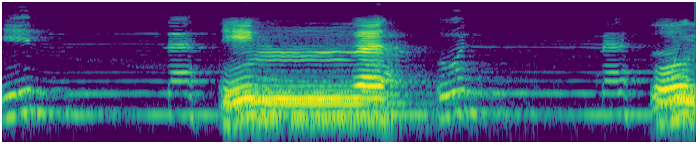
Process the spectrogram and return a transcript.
İnne. inne, un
